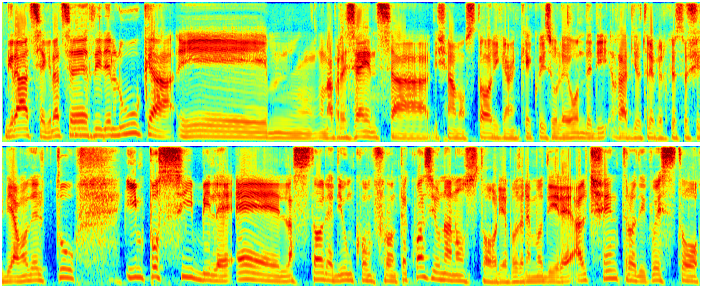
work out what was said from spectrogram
Grazie, grazie a Henry De Luca e um, una presenza diciamo storica anche qui sulle onde di Radio 3, per questo ci diamo del tu. Impossibile è la storia di un confronto, è quasi una non storia potremmo dire, al centro di questo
